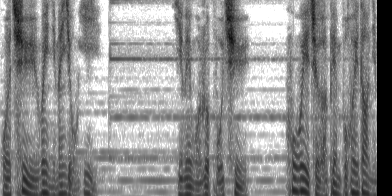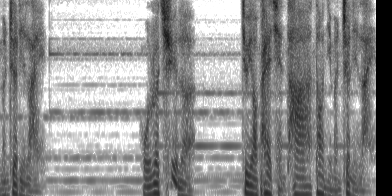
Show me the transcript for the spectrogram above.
我去为你们有益，因为我若不去，护卫者便不会到你们这里来；我若去了，就要派遣他到你们这里来。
